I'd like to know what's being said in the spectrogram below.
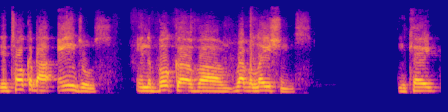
they talk about angels in the book of uh, Revelations. Okay,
